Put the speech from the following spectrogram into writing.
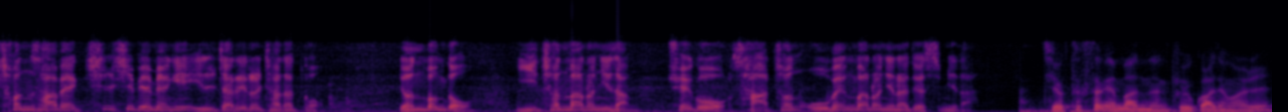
1,470여 명이 일자리를 찾았고 연봉도 2천만 원 이상, 최고 4,500만 원이나 됐습니다. 지역 특성에 맞는 교육 과정을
